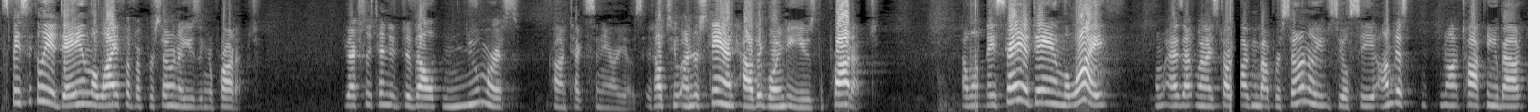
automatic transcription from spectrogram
It's basically a day in the life of a persona using a product. You actually tend to develop numerous context scenarios. It helps you understand how they're going to use the product. And when they say a day in the life, as I, when I start talking about personas, you'll see I'm just not talking about,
